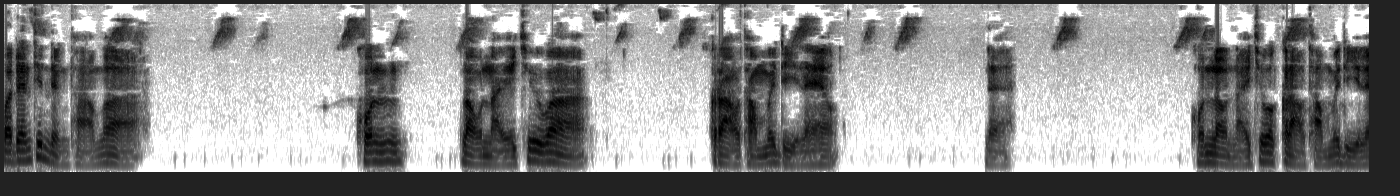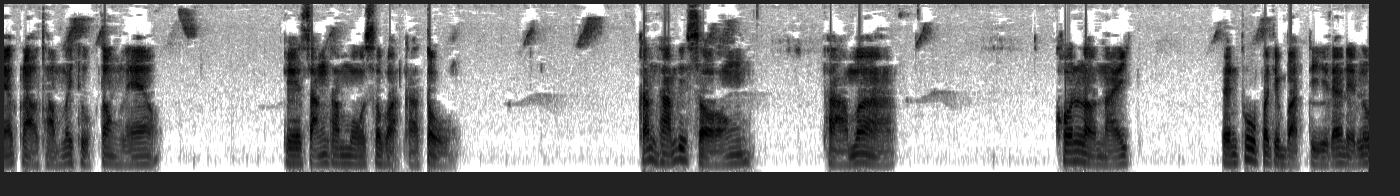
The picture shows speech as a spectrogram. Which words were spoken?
ประเด็นที่หนึ่งถามว่า คนเหล่าไหนชื่อว่ากล่าวทำไม่ดีแล้วนะคนเหล่าไหนชื่อว่ากล่าวทำไม่ดีแล้วกล่าวทำไม่ถูกต้องแล้วเกสังธรรมโมสวัสกาโตคำถามที่สองถามว่า คนเหล่าไหนเป็นผู้ปฏิบัติดีแล้วในโล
